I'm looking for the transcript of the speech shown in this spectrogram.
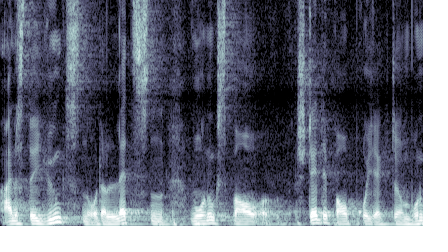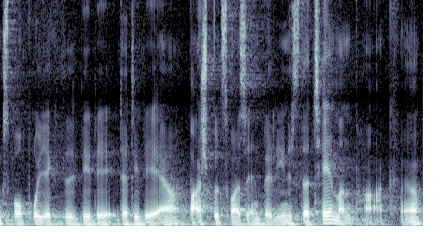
Eines der jüngsten oder letzten Wohnungsbau, Städtebauprojekte und Wohnungsbauprojekte der DDR, beispielsweise in Berlin, ist der Thälmann Park. Ja.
